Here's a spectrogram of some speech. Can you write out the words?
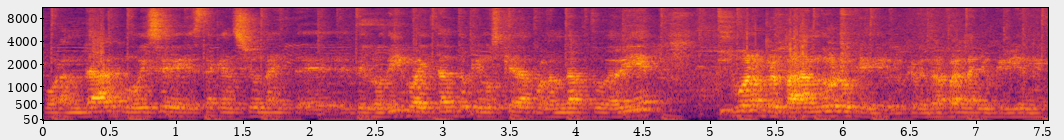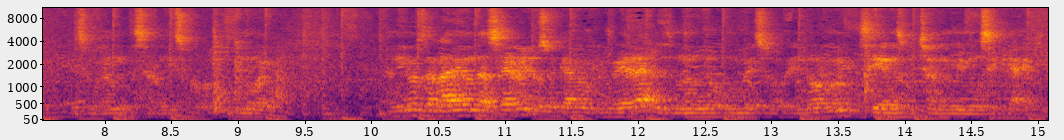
por andar, como dice esta canción, hay, te lo digo, hay tanto que nos queda por andar todavía, y bueno, preparando lo que, lo que vendrá para el año que viene, que seguramente será un disco nuevo. Amigos de Radio Onda Cero, yo soy Carlos Rivera, les mando un beso enorme, sigan escuchando mi música aquí.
